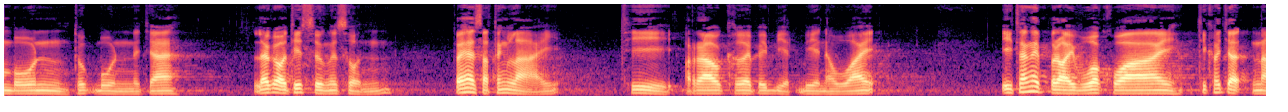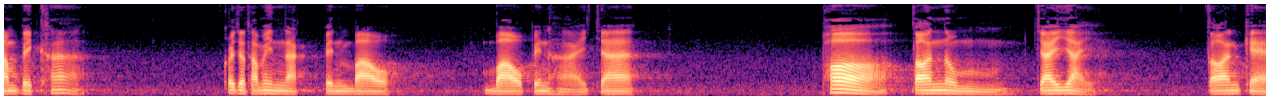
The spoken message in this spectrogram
ำบุญทุกบุญนะจ๊ะ แล้วก็อุทิศส่วนกุศลไปให้สัตว์ทั้งหลายที่เราเคยไปเบียดเบียนเอาไว้ อีกทั้งให้ปล่อยวัวควายที่เขาจะนำไปฆ่า ก็จะทำให้หนักเป็นเบา เบาเป็นหายจ้า พ่อตอนหนุ่มใจใหญ่ ตอนแก่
